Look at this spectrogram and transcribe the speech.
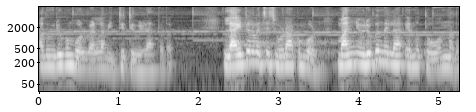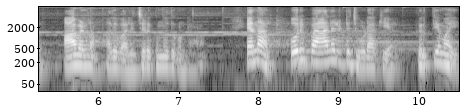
അത് ഉരുകുമ്പോൾ വെള്ളം ഇറ്റിറ്റ് വീഴാത്തത്. ലൈറ്റർ വെച്ച് ചൂടാക്കുമ്പോൾ മഞ്ഞ് ഉരുകുന്നില്ല എന്ന് തോന്നുന്നത് ആ വെള്ളം അത് വലിച്ചെടുക്കുന്നത് കൊണ്ടാണ്. എന്നാൽ ഒരു പാനലിട്ട് ചൂടാക്കിയാൽ കൃത്യമായി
